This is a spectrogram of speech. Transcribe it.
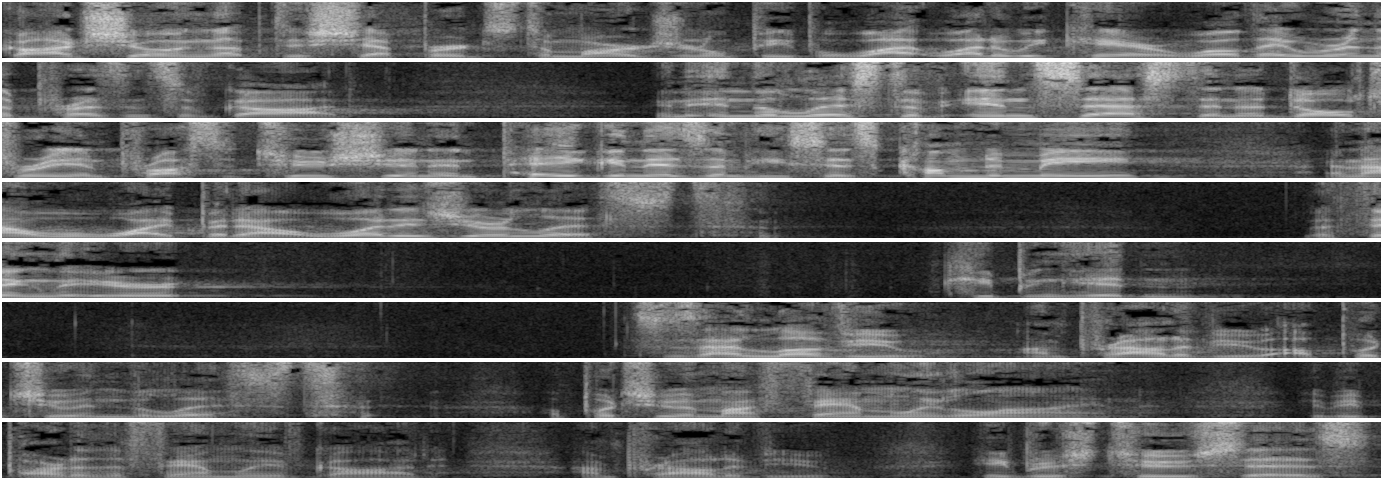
God showing up to shepherds, to marginal people. Why, why do we care? Well, they were in the presence of God. And in the list of incest and adultery and prostitution and paganism, he says, Come to me and I will wipe it out. What is your list? The thing that you're keeping hidden. He says, I love you. I'm proud of you. I'll put you in the list. I'll put you in my family line. You'll be part of the family of God. I'm proud of you. Hebrews 2 says,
